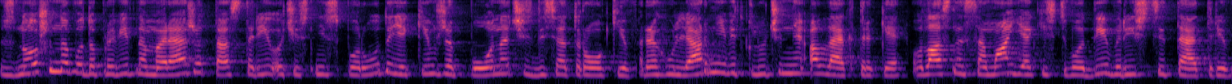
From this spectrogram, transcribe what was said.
зношена водопровідна мережа та старі очисні споруди, яким вже понад 60 років, регулярні відключення електрики, власне, сама якість води в річці Тетрів,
